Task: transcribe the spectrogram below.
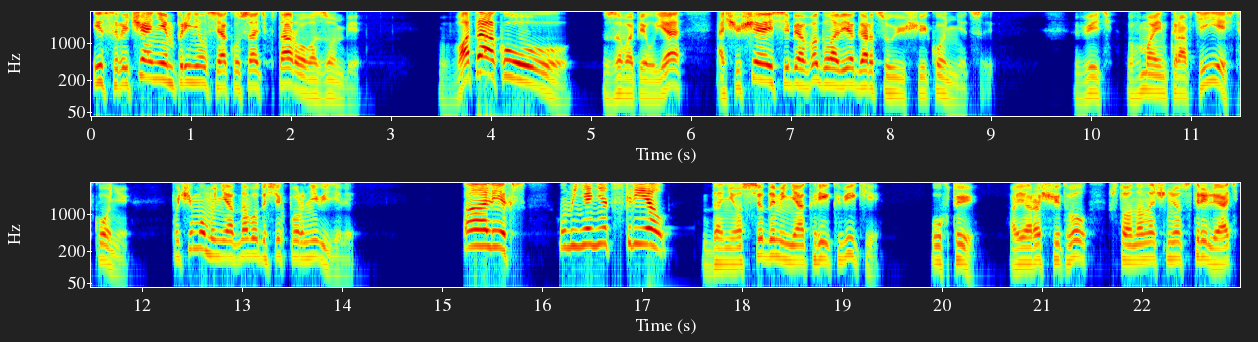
и с рычанием принялся кусать второго зомби. «В атаку!» — завопил я, ощущая себя во главе горцующей конницы. «Ведь в Майнкрафте есть кони. Почему мы ни одного до сих пор не видели?» «Алекс, у меня нет стрел!» — донесся до меня крик Вики. «Ух ты! А я рассчитывал, что она начнет стрелять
